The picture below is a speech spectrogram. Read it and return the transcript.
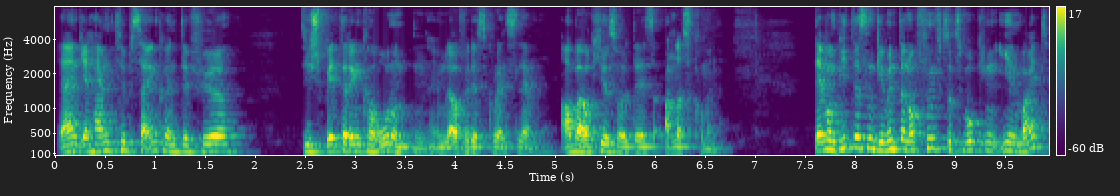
ja, ein Geheimtipp sein könnte für die späteren K.O.-Runden im Laufe des Grand Slam. Aber auch hier sollte es anders kommen. Devon Peterson gewinnt dann noch 5 zu 2 gegen Ian White.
